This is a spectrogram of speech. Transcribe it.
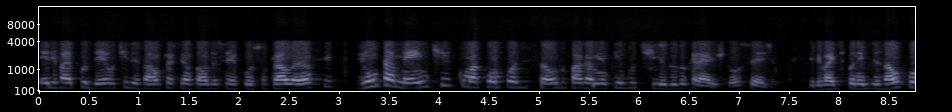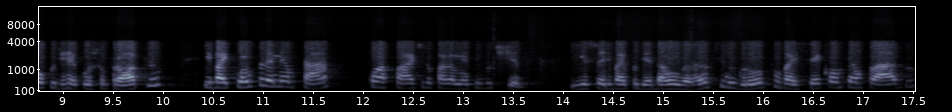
ele vai poder utilizar um percentual desse recurso para lance, juntamente com a composição do pagamento embutido do crédito. Ou seja, ele vai disponibilizar um pouco de recurso próprio e vai complementar com a parte do pagamento embutido. Isso ele vai poder dar um lance no grupo, vai ser contemplado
